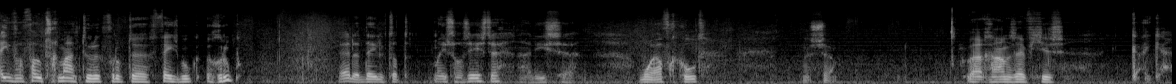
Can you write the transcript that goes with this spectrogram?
Even foto's gemaakt natuurlijk voor op de Facebook groep. Ja, dat deel ik dat meestal als eerste. Nou, die is eh, mooi afgekoeld. Dus uh, we gaan eens eventjes kijken.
